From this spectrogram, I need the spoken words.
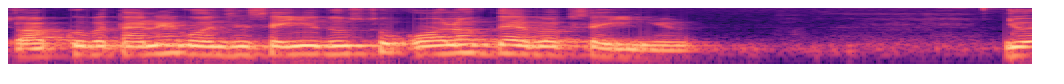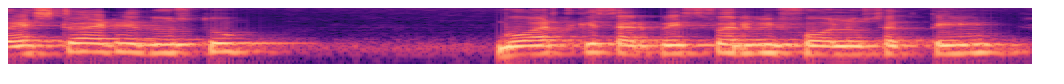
तो आपको बताना है कौन से सही है दोस्तों? ऑल ऑफ़ द अब सही है। जो एस्ट्रॉयड है दोस्तों, वो अर्थ के सरफेस पर भी फॉल हो सकते हैं।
